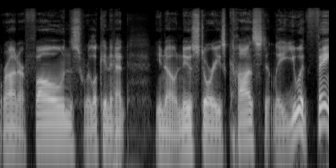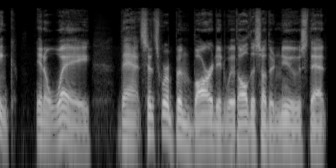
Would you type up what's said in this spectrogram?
We're on our phones. We're looking at, you know, news stories constantly. You would think in a way that since we're bombarded with all this other news, that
